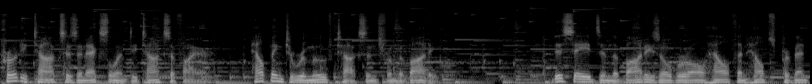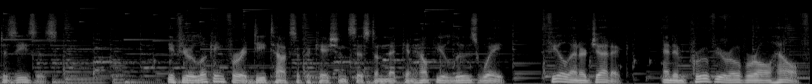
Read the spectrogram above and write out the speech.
Protetox is an excellent detoxifier, helping to remove toxins from the body. This aids in the body's overall health and helps prevent diseases. If you're looking for a detoxification system that can help you lose weight, feel energetic, and improve your overall health,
